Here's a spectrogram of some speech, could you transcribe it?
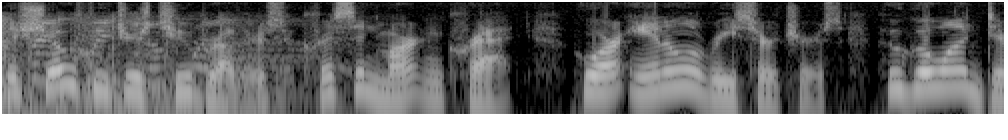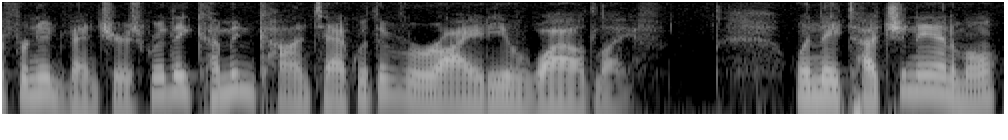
The show features two brothers, Chris and Martin Kratt, who are animal researchers who go on different adventures where they come in contact with a variety of wildlife. When they touch an animal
